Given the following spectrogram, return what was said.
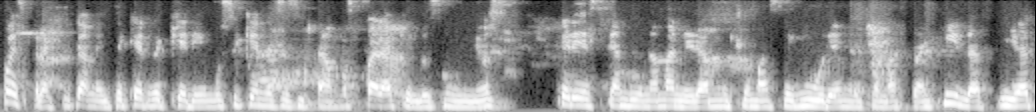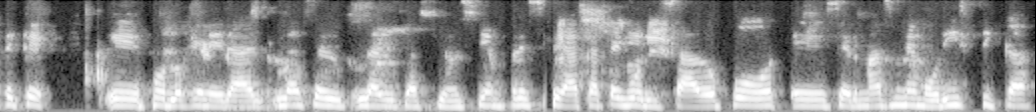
pues prácticamente que requerimos y que necesitamos para que los niños crezcan de una manera mucho más segura y mucho más tranquila. Fíjate que eh, por lo general la, educación siempre se ha categorizado por eh, ser más memorística,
